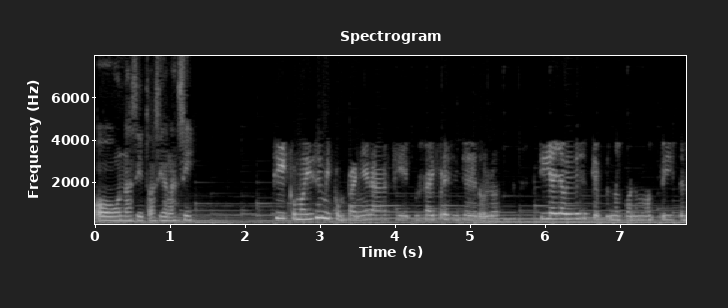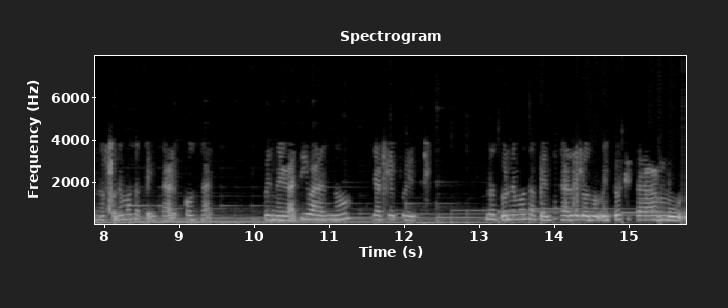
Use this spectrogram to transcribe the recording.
o una situación así. Sí, como dice mi compañera, que pues hay presencia de dolor. Sí, hay a veces que pues nos ponemos tristes, nos ponemos a pensar cosas pues negativas, ¿no? Ya que pues nos ponemos a pensar de los momentos que estábamos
